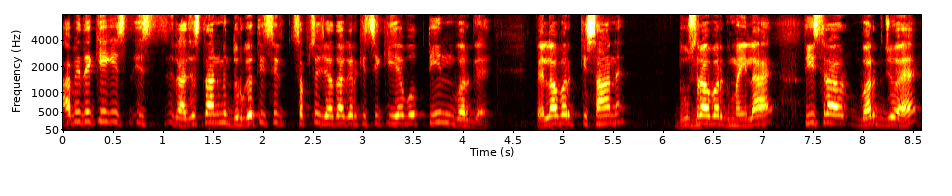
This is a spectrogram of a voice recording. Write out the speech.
अभी देखिए कि इस, इस राजस्थान में दुर्गति सिर्फ़ सबसे ज़्यादा अगर किसी की है वो तीन वर्ग है। पहला वर्ग किसान है दूसरा वर्ग महिला है तीसरा वर्ग जो है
